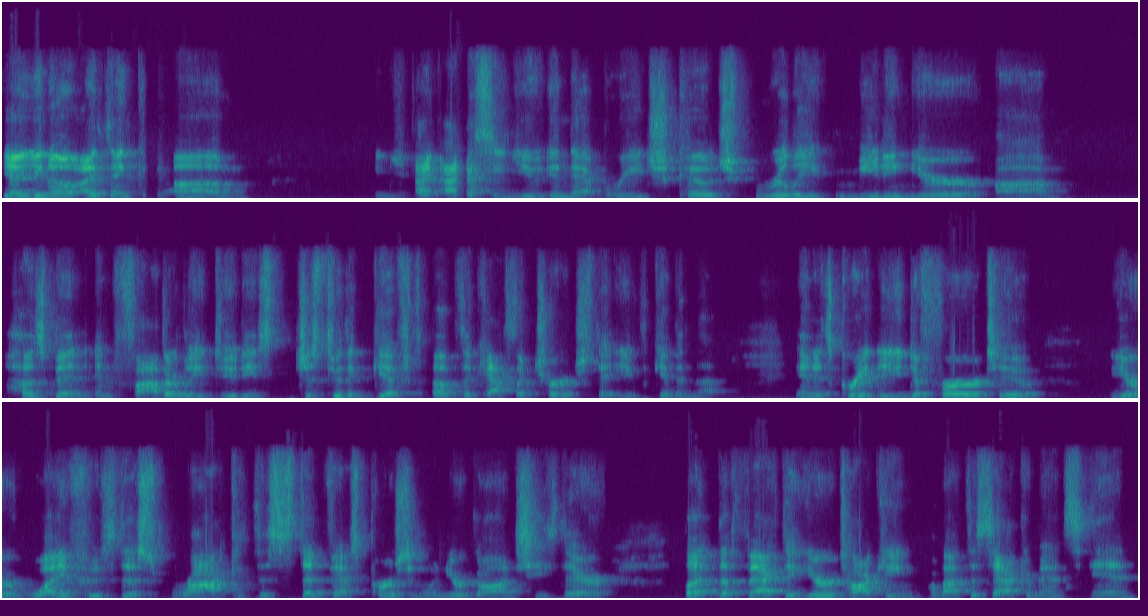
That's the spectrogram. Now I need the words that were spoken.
Yeah you know i think um, I, I, see you in that breach coach really meeting your um, husband and fatherly duties just through the gift of the Catholic Church that you've given them. And it's great that you defer to your wife, who's this rock, this steadfast person. When you're gone, she's there. But the fact that you're talking about the sacraments and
